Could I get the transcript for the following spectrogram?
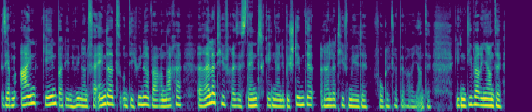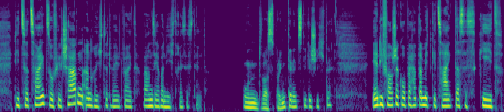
Sie haben ein Gen bei den Hühnern verändert und die Hühner waren nachher relativ resistent gegen eine bestimmte, relativ milde Vogelgrippe-Variante. Gegen die Variante, die zurzeit so viel Schaden anrichtet weltweit, waren sie aber nicht resistent. Und was bringt denn jetzt die Geschichte? Ja, die Forschergruppe hat damit gezeigt, dass es geht,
